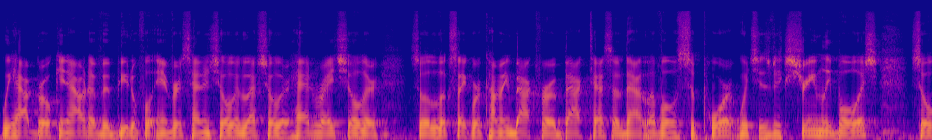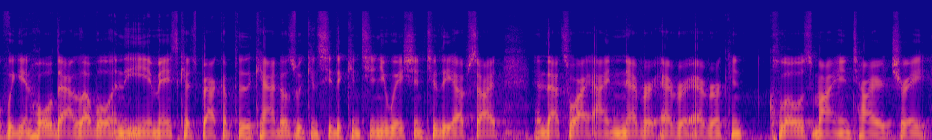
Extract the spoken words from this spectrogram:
We have broken out of a beautiful inverse head and shoulder, left shoulder, head, right shoulder. So it looks like we're coming back for a back test of that level of support, which is extremely bullish. So if we can hold that level and the EMAs catch back up to the candles, we can see the continuation to the upside. And that's why I never, ever, ever can close my entire trade.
